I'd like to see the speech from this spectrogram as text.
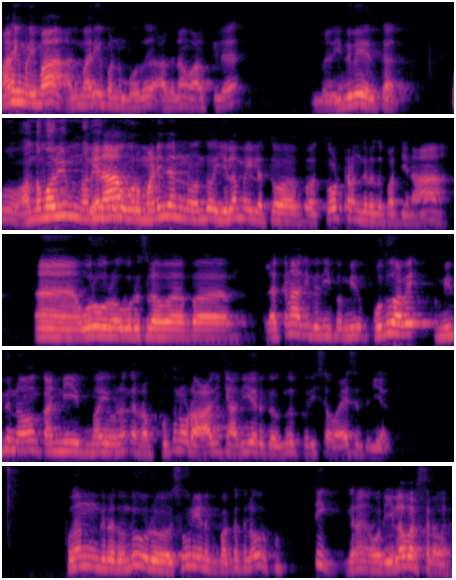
மறைக்க முடியுமா? அது மாதிரி பண்ணும்போது அதெல்லாம் வாழ்க்கையில இதுவே இருக்காது. ஓ அந்த மாதிரியும் ஏன்னா ஒரு மனிதன் வந்து இளமையில தோ தோற்றங்கிறது பாத்தீங்கன்னா ஆஹ் ஒரு ஒரு ஒரு சில இப்ப லக்னாதிபதி இப்ப மிது பொதுவாகவே மிதுனம் கன்னி இது மாதிரி இந்த ர- புதனோட ஆதிக்கம் அதிகம் இருக்கிறது வந்து பெருசா வயசு தெரியாது. புதன்கிறது வந்து ஒரு சூரியனுக்கு பக்கத்துல ஒரு குட்டி கிரக ஒரு இளவரசர் அவர்.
